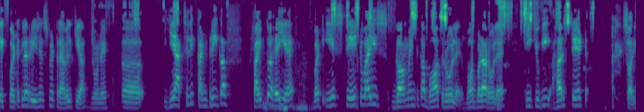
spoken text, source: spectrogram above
एक पर्टिकुलर रीजन में ट्रेवल किया उन्होंने। ये एक्चुअली कंट्री का फाइट तो है ही है बट ये स्टेट वाइज गवर्नमेंट का बहुत रोल है बहुत बड़ा रोल है कि क्योंकि हर स्टेट सॉरी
